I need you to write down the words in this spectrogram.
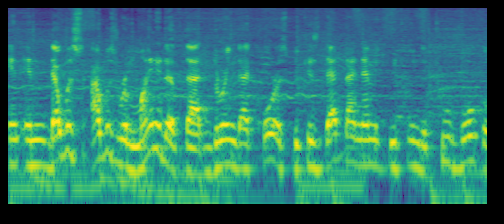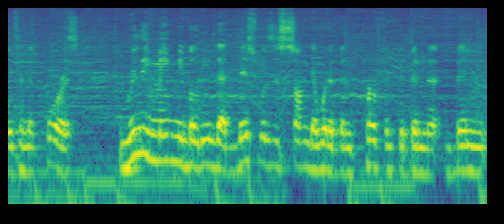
and, and that was I was reminded of that during that chorus because that dynamic between the two vocals in the chorus really made me believe that this was a song that would have been perfect to been been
